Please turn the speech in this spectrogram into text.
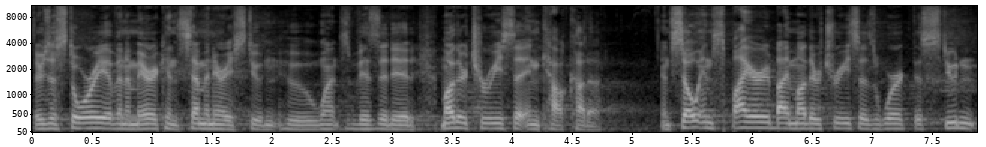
There's a story of an American seminary student who once visited Mother Teresa in Calcutta. And so inspired by Mother Teresa's work, the student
